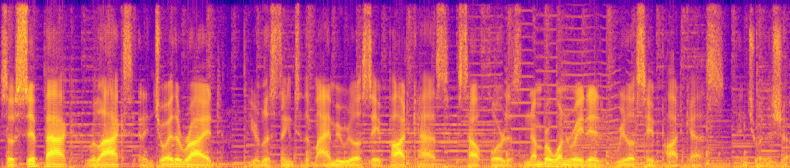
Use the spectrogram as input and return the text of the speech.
So sit back, relax, and enjoy the ride. You're listening to the Miami Real Estate Podcast, South Florida's number one rated real estate podcast. Enjoy the show.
